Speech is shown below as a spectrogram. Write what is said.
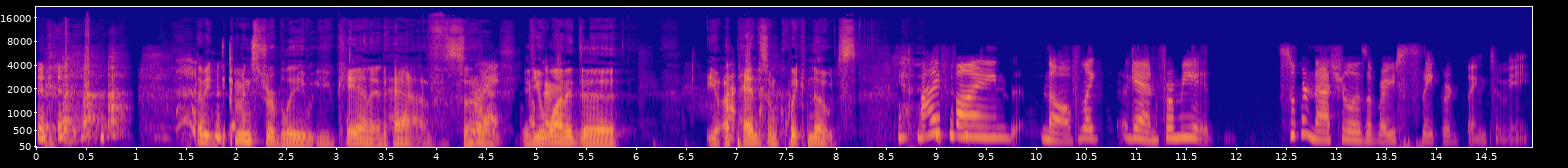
I mean, demonstrably you can and have. So right. if you wanted to you know, append some quick notes. I find no, like again, for me, supernatural is a very sacred thing to me.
